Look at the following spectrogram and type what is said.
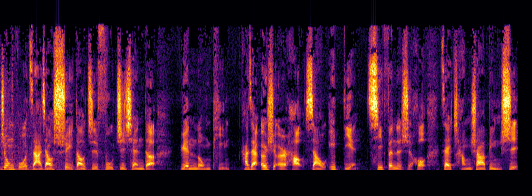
中国杂交水稻之父之称的袁隆平，他在二十二号下午一点七分的时候，在长沙病逝，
